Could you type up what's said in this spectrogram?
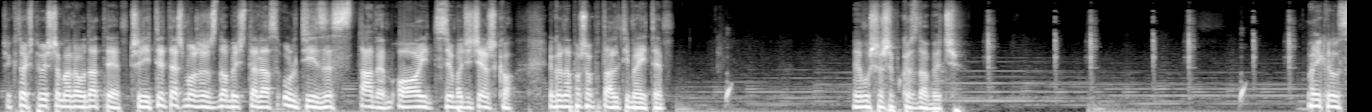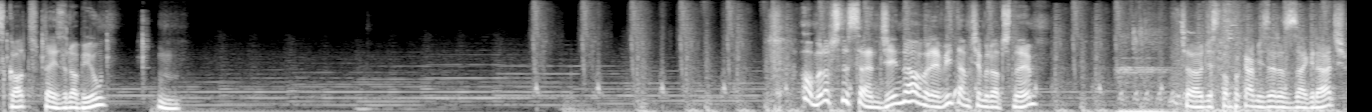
Czy ktoś tu jeszcze ma roada? Ty. Czyli ty też możesz zdobyć teraz ulti ze stanem. Oj, z nią będzie ciężko. Ja go naproszę pod ultimaty. Ja muszę szybko zdobyć. Michael Scott tutaj zrobił. Hmm. O, Mroczny Sen. Dzień dobry, witam cię Mroczny. Trzeba będzie z chłopakami zaraz zagrać.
